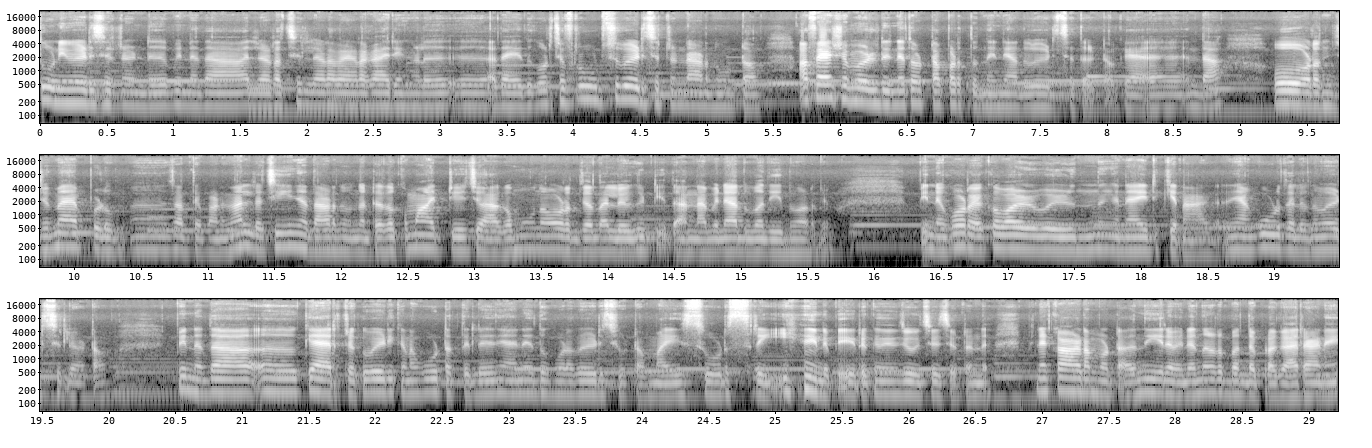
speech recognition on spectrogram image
തുണി മേടിച്ചിട്ടുണ്ട്. പിന്നെ അതാ അല്ലട ചില്ലട വേറെ കാര്യങ്ങൾ അതായത് കുറച്ച് ഫ്രൂട്ട്സ് മേടിച്ചിട്ടുണ്ടായിരുന്നു കേട്ടോ. ആ ഫാഷൻ വേൾഡിന്റെ തൊട്ടപ്പുറത്തുനിന്ന് തന്നെ അത് മേടിച്ചത് കേട്ടോ. എന്താ ഓറഞ്ചും ആപ്പിളും സത്യം പറഞ്ഞാൽ നല്ല ചീഞ്ഞതാണെന്ന് തോന്നിട്ട് അതൊക്കെ മാറ്റി വെച്ചു. ആകെ മൂന്ന് ഓറഞ്ച് നല്ലത് കിട്ടിയത്. എന്നാൽ പിന്നെ അത് മതി എന്ന് പറഞ്ഞു. പിന്നെ കുറേയൊക്കെ വഴുവഴുന്ന് ഇങ്ങനെ ആയിരിക്കണം ഞാൻ കൂടുതലൊന്നും മേടിച്ചില്ല കേട്ടോ. പിന്നെ ഇതാ ക്യാരറ്റൊക്കെ മേടിക്കണ കൂട്ടത്തിൽ ഞാൻ ഇതും കൂടെ മേടിച്ചു കേട്ടോ. മൈസൂർ ശ്രീ അതിന്റെ പേരൊക്കെ ഞാൻ ചോദിച്ചു വെച്ചിട്ടുണ്ട്. പിന്നെ കാടമുട്ട അത് നീരവിന്റെ നിർബന്ധപ്രകാരമാണ്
